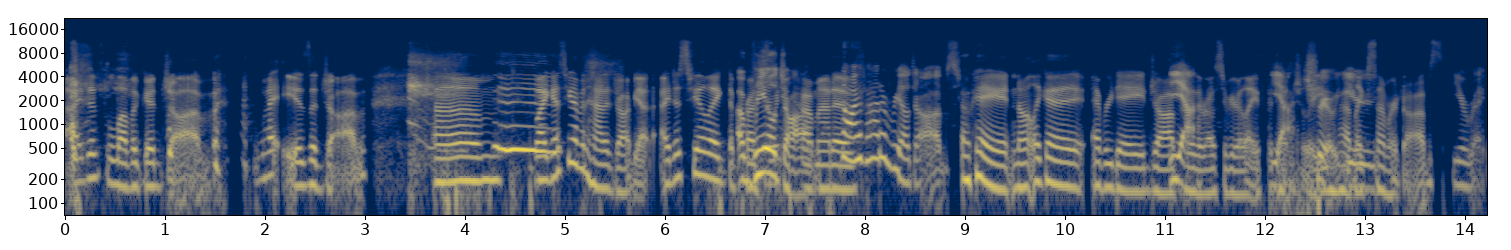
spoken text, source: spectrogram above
I just love a good job. what is a job? Um, well, I guess you haven't had a job yet. I just feel like the a real job. come out of no, I've had a real job. okay, not like a everyday job Yeah. for the rest of your life. Yeah, Potentially, true. You've had like summer jobs. You're right.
